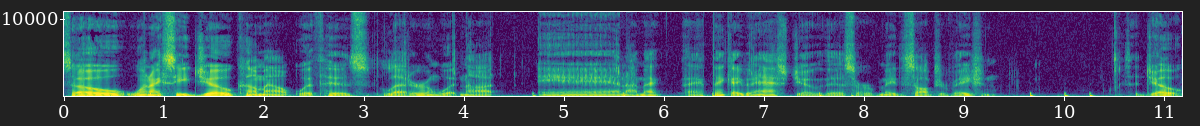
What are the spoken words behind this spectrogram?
So when I see Joe come out with his letter and whatnot, and I'm at, I think I even asked Joe this or made this observation. I said, Joe,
